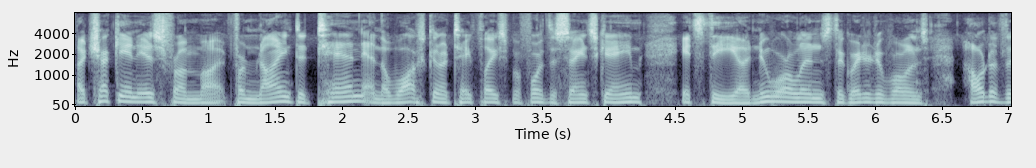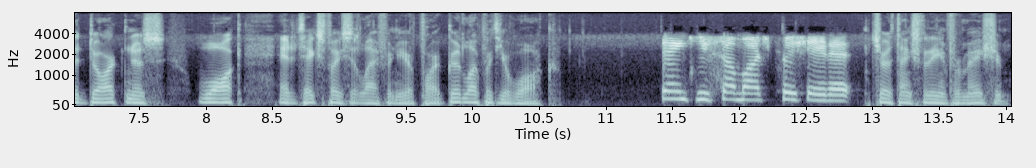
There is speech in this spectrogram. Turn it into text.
A check-in is from uh, from nine to ten, and the walk's going to take place before the Saints game. It's the uh, New Orleans, the Greater New Orleans Out of the Darkness walk, and it takes place at Lafreniere Park. Good luck with your walk. Thank you so much. Appreciate it. Sure. Thanks for the information.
